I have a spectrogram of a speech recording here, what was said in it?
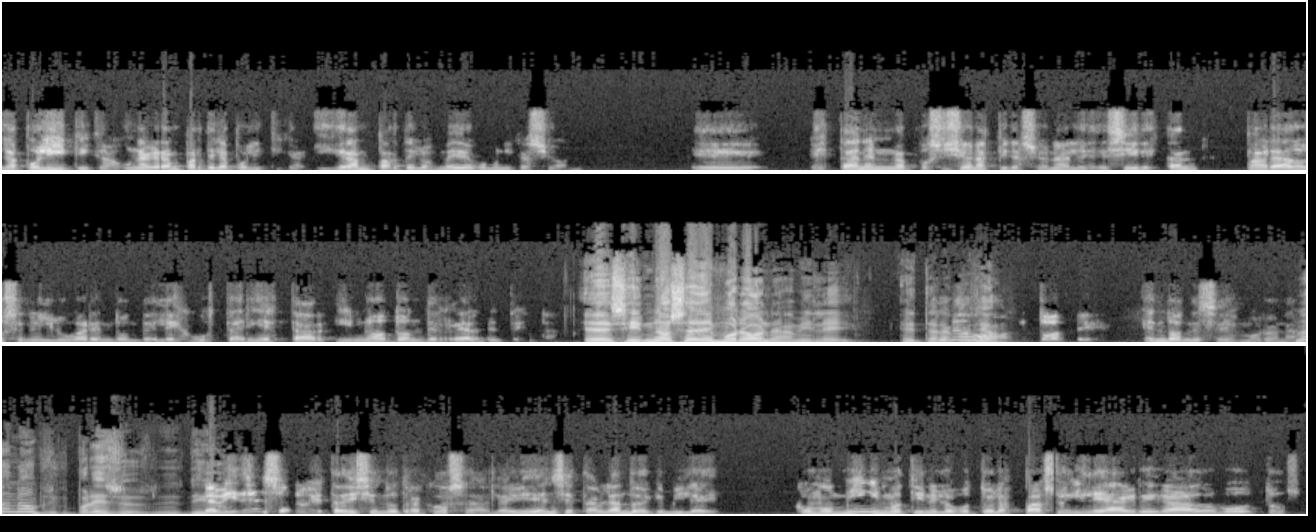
la política, una gran parte de la política y gran parte de los medios de comunicación eh, están en una posición aspiracional, es decir, están parados en el lugar en donde les gustaría estar y no donde realmente están. es decir, no se desmorona mi ley. Esta es la cuestión. No, ¿dónde? ¿En dónde se desmorona? No, no, por eso. Eh, la evidencia nos está diciendo otra cosa. La evidencia está hablando de que Milei, como mínimo, tiene los votos de las pasos y le ha agregado votos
